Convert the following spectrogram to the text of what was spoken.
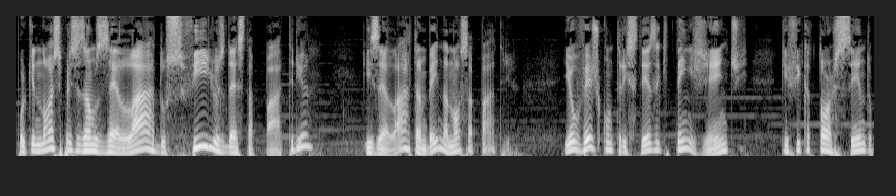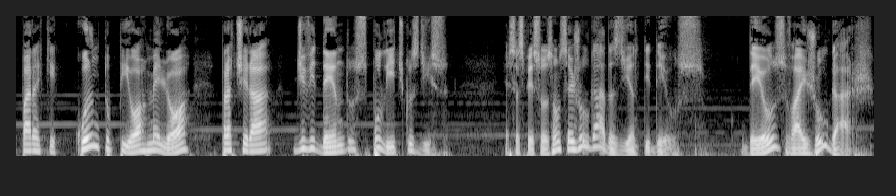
Porque nós precisamos zelar dos filhos desta pátria e zelar também da nossa pátria. E eu vejo com tristeza que tem gente que fica torcendo para que quanto pior, melhor, para tirar dividendos políticos disso. Essas pessoas vão ser julgadas diante de Deus. Deus vai julgar.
